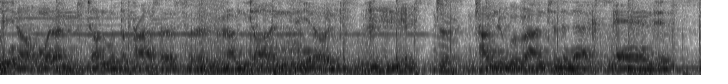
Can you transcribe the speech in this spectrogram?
You know when I'm done with the process, uh, I'm done. You know it's it's just time to move on to the next, and it's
